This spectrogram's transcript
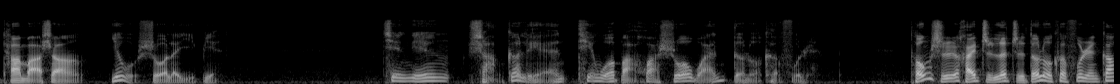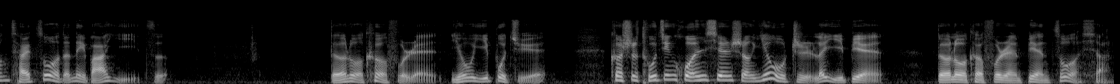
他马上又说了一遍。请您赏个脸，听我把话说完，德洛克夫人。同时还指了指德洛克夫人刚才坐的那把椅子。德洛克夫人犹疑不决，可是途经霍恩先生又指了一遍，德洛克夫人便坐下了。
